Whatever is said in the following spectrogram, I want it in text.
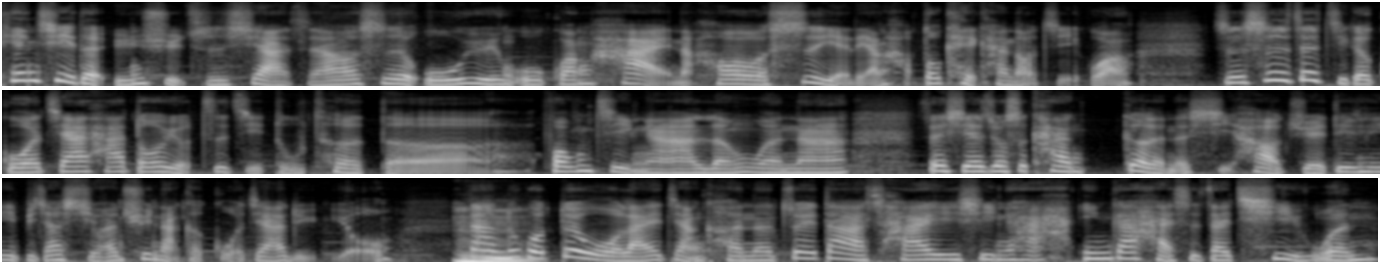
天气的允许之下，只要是无云无光害，然后视野良好，都可以看到极光。只是这几个国家它都有自己独特的风景啊、人文啊，这些就是看个人的喜好决定你比较喜欢去哪个国家旅游。嗯、但如果对我来讲，可能最大的差异性还应该还是在气温。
